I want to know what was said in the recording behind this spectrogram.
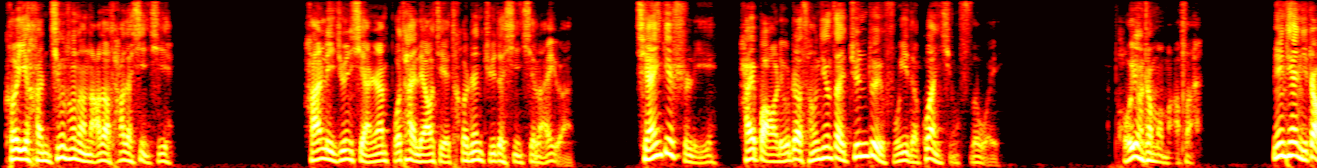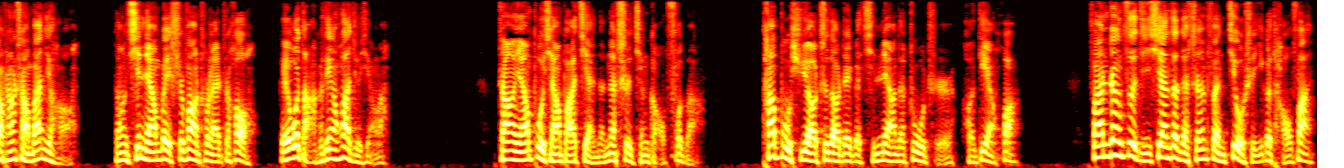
可以很轻松的拿到他的信息。韩立军显然不太了解特侦局的信息来源，潜意识里还保留着曾经在军队服役的惯性思维。不用这么麻烦，明天你照常上班就好。等秦良被释放出来之后，给我打个电话就行了。张扬不想把简单的事情搞复杂，他不需要知道这个秦良的住址和电话，反正自己现在的身份就是一个逃犯，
